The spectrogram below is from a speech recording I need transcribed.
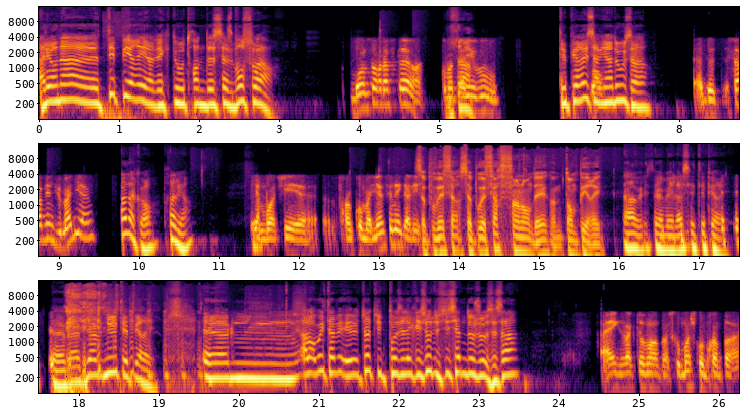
Allez, on a euh, Tépéré avec nous au 32-16. Bonsoir. Bonsoir l'after, comment allez-vous? Tépéré, ça Bon. vient d'où ça? Euh, de- Ça vient du Mali, hein Ah d'accord, très bien. Il y a moitié euh, franco-malien sénégalais. Ça pouvait faire, ça pouvait faire finlandais comme tempéré. Ah oui, mais là c'est Tépéré. Euh, bah, bienvenue Tépéré. Euh, alors oui, t'avais- euh, toi tu te posais la question du système de jeu, c'est ça? Ah, exactement, parce que moi je comprends pas.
